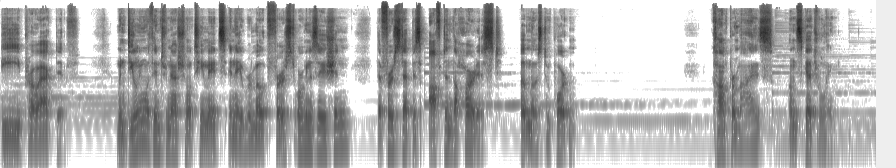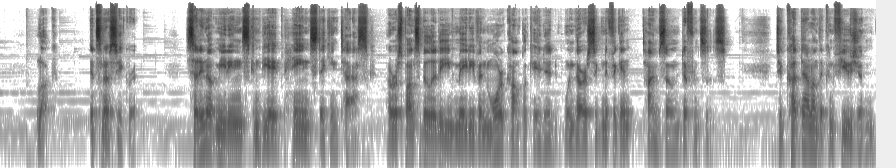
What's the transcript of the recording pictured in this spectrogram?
Be proactive. When dealing with international teammates in a remote first organization, the first step is often the hardest, but most important compromise on scheduling. Look, it's no secret. Setting up meetings can be a painstaking task, a responsibility made even more complicated when there are significant time zone differences. To cut down on the confusion,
